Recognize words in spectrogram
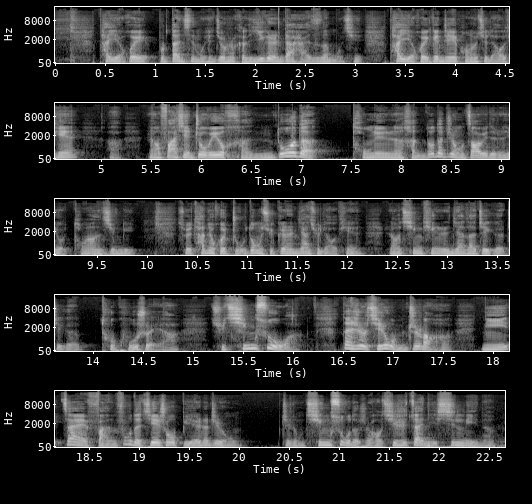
他也会不是单亲母亲，就是可能一个人带孩子的母亲，他也会跟这些朋友去聊天。啊，然后发现周围有很多的同龄人，很多的这种遭遇的人有同样的经历，所以他就会主动去跟人家去聊天，然后倾听人家的这个这个吐苦水啊，去倾诉啊。但是其实我们知道哈，你在反复的接收别人的这种这种倾诉的时候，其实在你心里呢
